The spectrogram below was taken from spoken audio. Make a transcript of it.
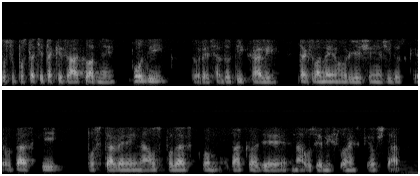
To sú v podstate také základné body, ktoré sa dotýkali tzv. riešenia židovskej otázky postavený na hospodárskom základe na území slovenského štátu.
